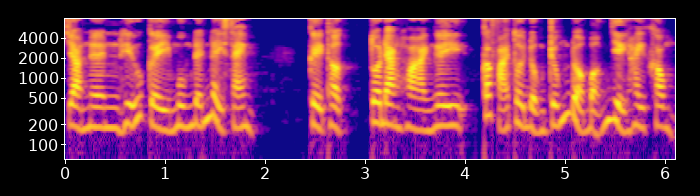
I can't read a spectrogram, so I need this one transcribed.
cho nên hiếu kỳ muốn đến đây xem. Kỳ thật tôi đang hoài nghi có phải tôi đụng trúng đồ bẩn gì hay không.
